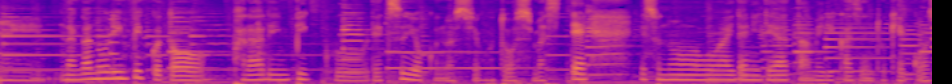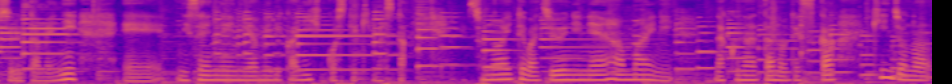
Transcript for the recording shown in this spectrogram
え長野オリンピックとパラリンピックで通訳の仕事をしましてでその間に出会ったアメリカ人と結婚するために、えー、2000年にアメリカに引っ越してきました。その相手は12年半前に亡くなったのですが近所の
